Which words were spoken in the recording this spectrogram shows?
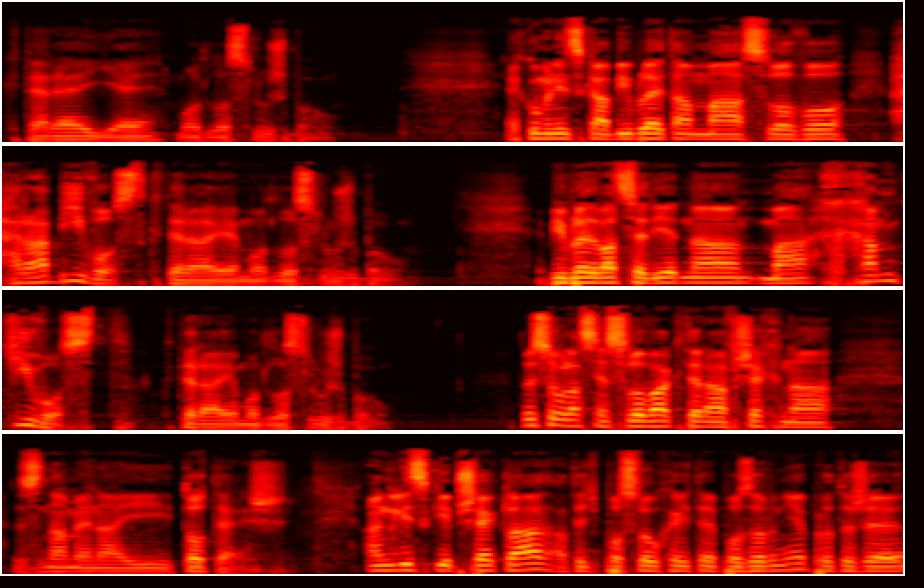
které je modloslužbou. Ekumenická Bible tam má slovo hrabivost, která je modloslužbou. Bible 21 má chamtivost, která je modloslužbou. To jsou vlastně slova, která všechna znamenají totéž. Anglický překlad, a teď poslouchejte pozorně, protože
